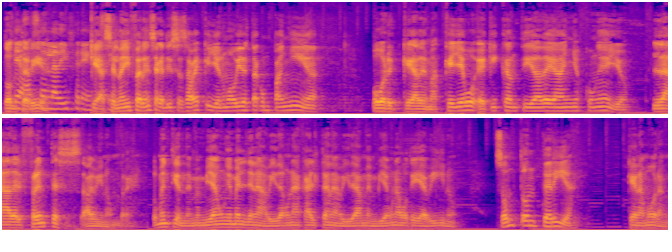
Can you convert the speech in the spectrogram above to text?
Tonterías. hacen la diferencia. Que hacen la diferencia. Que tú dices, ¿sabes que Yo no me voy de esta compañía porque además que llevo X cantidad de años con ellos, la del frente sabe mi nombre. ¿Tú me entiendes? Me envían un email de Navidad, una carta de Navidad, me envían una botella de vino. Son tonterías que enamoran.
